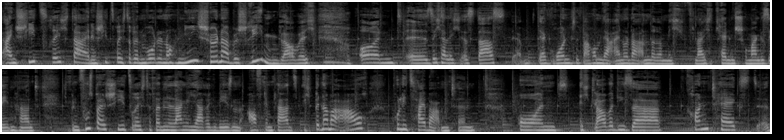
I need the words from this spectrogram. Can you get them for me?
Ein Schiedsrichter, eine Schiedsrichterin wurde noch nie schöner beschrieben, glaube ich. Und äh, sicherlich ist das der, der Grund, warum der ein oder andere mich vielleicht kennt, schon mal gesehen hat. Ich bin Fußballschiedsrichterin, lange Jahre gewesen auf dem Platz. Ich bin aber auch Polizeibeamtin. Und ich glaube, dieser Kontext äh,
